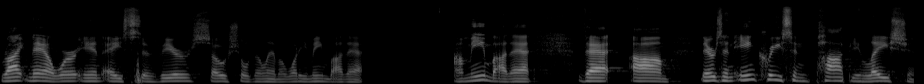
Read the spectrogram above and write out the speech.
Right now, we're in a severe social dilemma. What do you mean by that? I mean by that that um, there's an increase in population.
